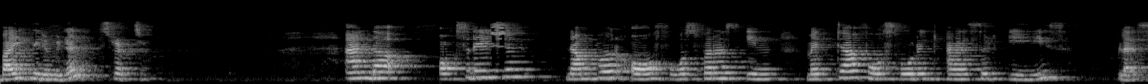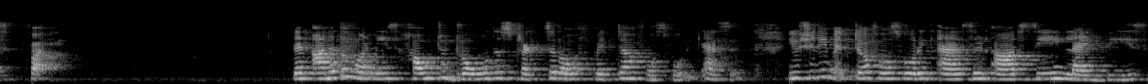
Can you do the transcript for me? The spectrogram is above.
bipyramidal structure. And the oxidation number of phosphorus in metaphosphoric acid is plus 5. Then another one is how to draw the structure of metaphosphoric acid. Usually metaphosphoric acid are seen like this.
